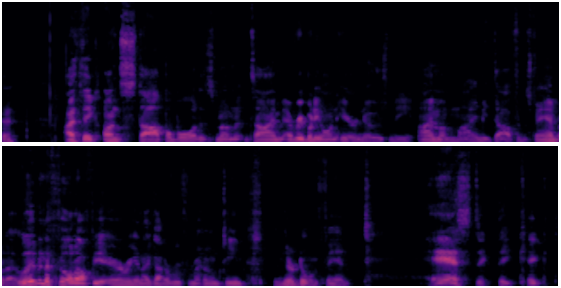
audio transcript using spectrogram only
I think, unstoppable at this moment in time. Everybody on here knows me. I'm a Miami Dolphins fan, but I live in the Philadelphia area and I got a root for my home team, and they're doing fantastic. They kicked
